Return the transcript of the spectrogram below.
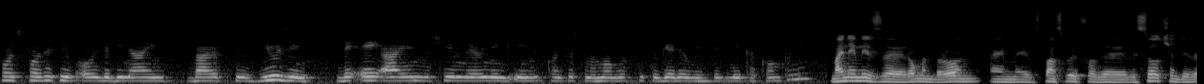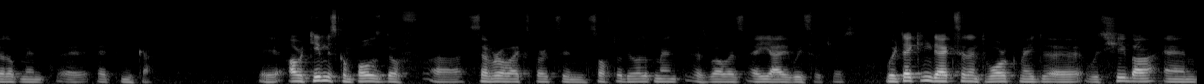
false positive or the benign biopsies using the AI and machine learning in contrast mammography together with the MICA company. My name is uh, Roman Baron. I'm uh, responsible for the research and development uh, at MICA. Uh, our team is composed of uh, several experts in software development as well as AI researchers. We're taking the excellent work made uh, with Sheba and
